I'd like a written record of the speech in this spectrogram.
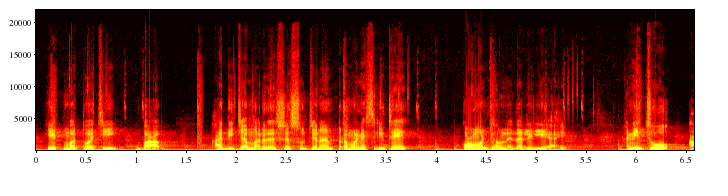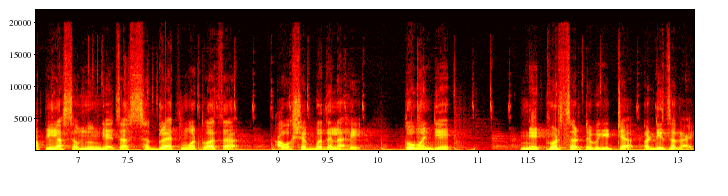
ही एक महत्त्वाची बाब आधीच्या मार्गदर्शक सूचनांप्रमाणेच इथे कॉमन ठेवण्यात आलेली आहे. आणि जो आपल्याला समजून घ्यायचा सगळ्यात महत्त्वाचा आवश्यक बदल आहे तो म्हणजे नेटवर्क सर्टिफिकेटच्या अटीचं काय?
